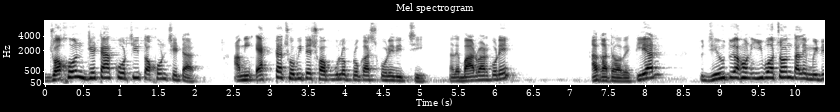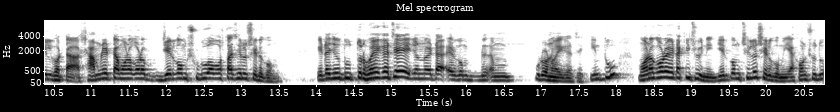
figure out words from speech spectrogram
যখন যেটা করছি তখন সেটার। আমি একটা ছবিতে সবগুলো প্রকাশ করে দিচ্ছি। তাহলে বারবার করে আঁকাতে হবে ক্লিয়ার তো যেহেতু এখন ই বচন, তাহলে মিডিল ঘরটা, সামনেরটা মনে করো যেরকম শুরু অবস্থা ছিল সেরকম। এটা যেহেতু উত্তর হয়ে গেছে, এই জন্য এটা এরকম পূরণ হয়ে গেছে। কিন্তু মনে করো এটা কিছুই নেই, যেরকম ছিল সেরকমই। এখন শুধু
